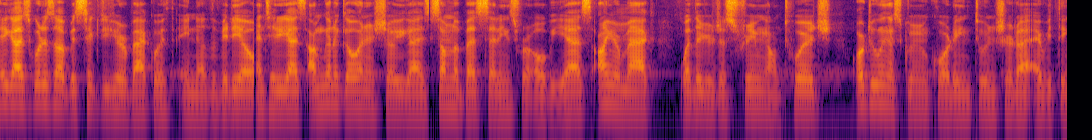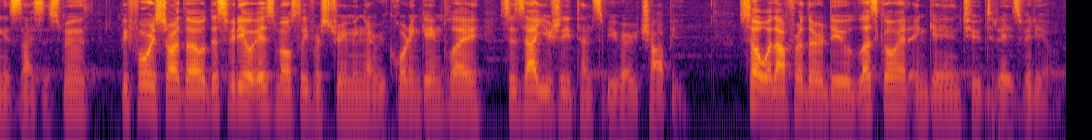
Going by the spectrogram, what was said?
Hey guys, what is up? It's Tech Dude here back with another video. And today guys, I'm gonna go in and show you guys some of the best settings for OBS on your Mac, whether you're just streaming on Twitch or doing a screen recording to ensure that everything is nice and smooth. Before we start though, this video is mostly for streaming and recording gameplay, since that usually tends to be very choppy. So without further ado, let's go ahead and get into today's video.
